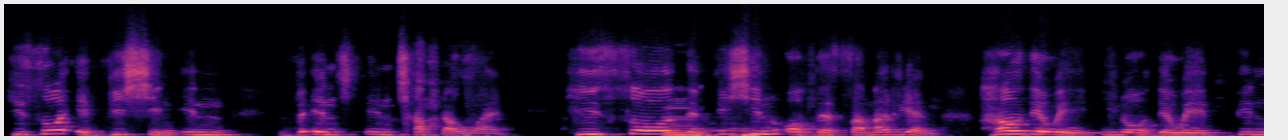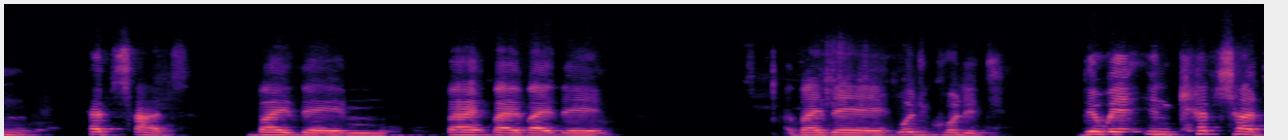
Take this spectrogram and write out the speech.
he saw a vision in, in, in chapter one. He saw the Mm. vision of the Samaritan, how they were, you know, they were being captured by the Mm. by by by the by the what do you call it? They were in captured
